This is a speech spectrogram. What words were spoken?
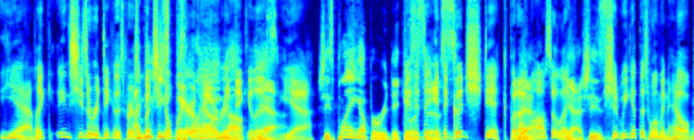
Yeah, like eh, she's a ridiculous person, but she's, she's aware of how playing up, ridiculous. yeah. yeah, she's playing up her ridiculous it's a it's a good shtick. But I'm also like, yeah she's should we get this woman help?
